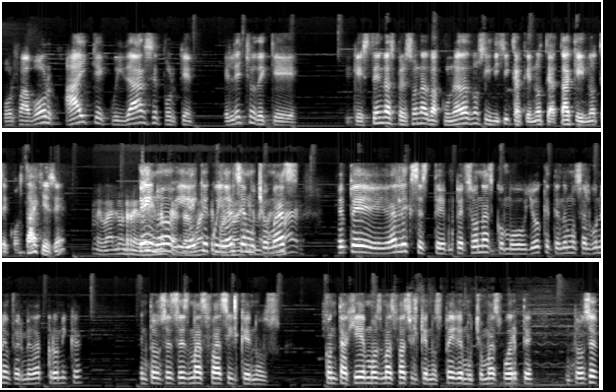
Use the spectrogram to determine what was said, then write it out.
Por favor, hay que cuidarse porque el hecho de que, que estén las personas vacunadas no significa que no te ataque y no te contagies, ¿eh? Me vale un Sí, no, y hay que cuidarse mucho más. Pepe, Alex, este, personas como yo que tenemos alguna enfermedad crónica, entonces es más fácil que nos contagiemos, más fácil que nos pegue mucho más fuerte. Entonces,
